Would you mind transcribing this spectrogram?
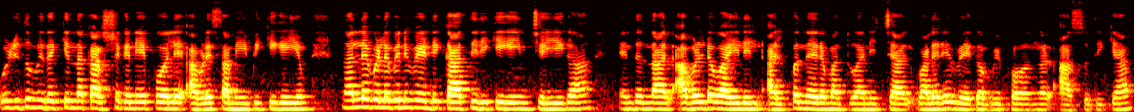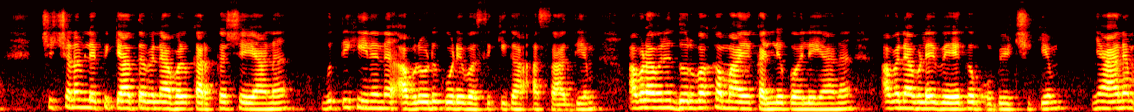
ഉഴുതു വിതയ്ക്കുന്ന കർഷകനെ പോലെ അവളെ സമീപിക്കുകയും നല്ല വിളവിനു വേണ്ടി കാത്തിരിക്കുകയും ചെയ്യുക. എന്തെന്നാൽ അവളുടെ വയലിൽ അല്പനേരം അധ്വാനിച്ചാൽ വളരെ വേഗം വിഭവങ്ങൾ ആസ്വദിക്കാം. ശിക്ഷണം ലഭിക്കാത്തവൻ അവൾ കർക്കശയാണ്. ബുദ്ധിഹീനന് അവളോട് കൂടെ വസിക്കുക അസാധ്യം. അവൾ അവന് ദുർവഹമായ കല്ല് പോലെയാണ്. അവൻ അവളെ വേഗം ഉപേക്ഷിക്കും. ജ്ഞാനം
